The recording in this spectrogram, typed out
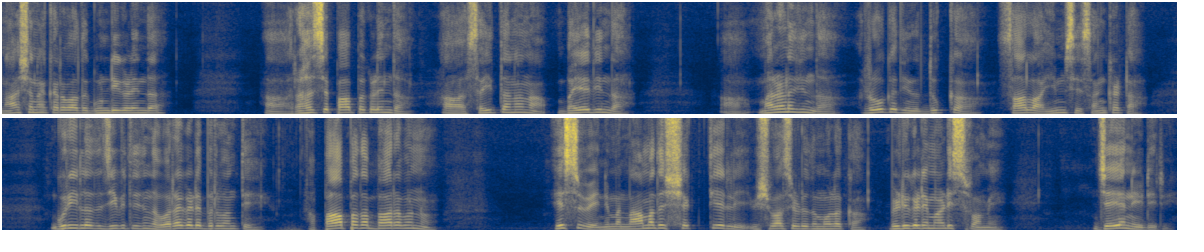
ನಾಶನಕರವಾದ ಗುಂಡಿಗಳಿಂದ, ಆ ರಹಸ್ಯ ಪಾಪಗಳಿಂದ, ಆ ಸೈತಾನನ ಭಯದಿಂದ, ಆ ಮರಣದಿಂದ ರೋಗದಿಂದ ದುಃಖ, ಸಾಲ, ಹಿಂಸೆ, ಸಂಕಟ, ಗುರಿಯಿಲ್ಲದ ಜೀವಿತದಿಂದ ಹೊರಗಡೆ ಬರುವಂತೆ ಆ ಪಾಪದ ಭಾರವನ್ನು ಯೇಸುವೆ ನಿಮ್ಮ ನಾಮದ ಶಕ್ತಿಯಲ್ಲಿ ವಿಶ್ವಾಸ ಇಡುವುದ ಮೂಲಕ ಬಿಡುಗಡೆ ಮಾಡಿ ಸ್ವಾಮಿ. ಜಯ ನೀಡಿರಿ.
